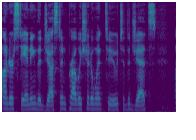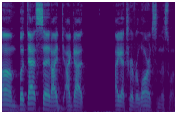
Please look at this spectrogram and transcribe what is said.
understanding that Justin probably should have went to to the Jets. Um, but that said, I I got I got Trevor Lawrence in this one.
